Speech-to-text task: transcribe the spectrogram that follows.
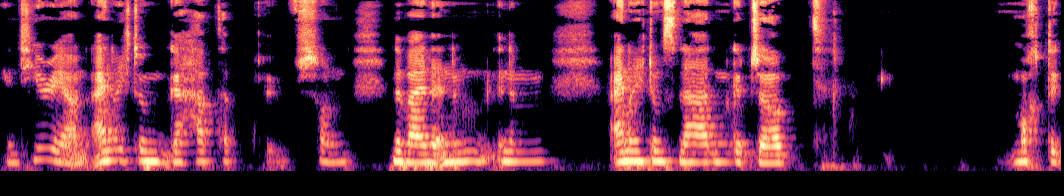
Interior und Einrichtungen gehabt, habe schon eine Weile in einem, in einem Einrichtungsladen gejobbt, mochte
